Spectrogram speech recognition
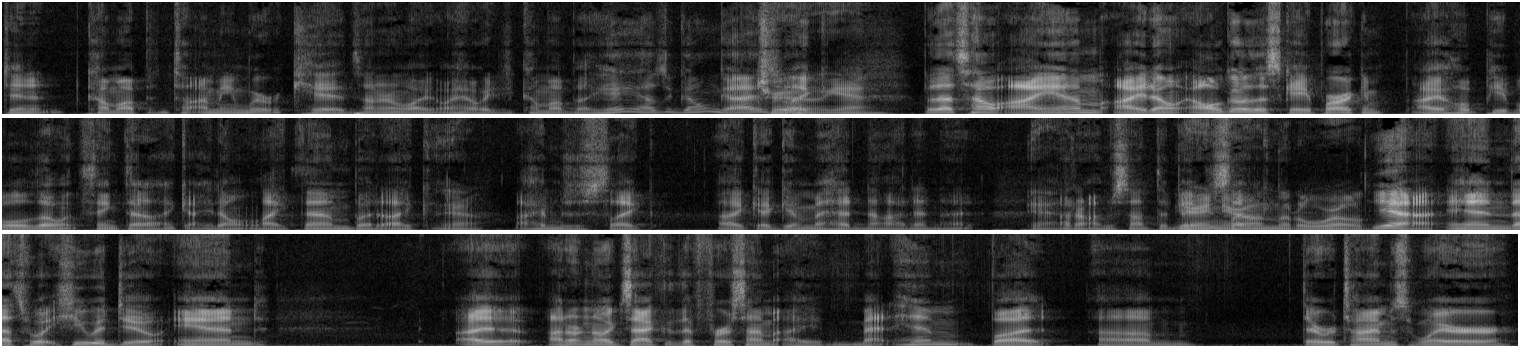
didn't come up and. T- I mean, we were kids. I don't know why how he'd come up like, "Hey, how's it going, guys?" True. Like, yeah. but that's how I am. I don't. I'll go to the skate park, and I hope people don't think that like I don't like them. But like Yeah. I'm just like like I give him a head nod, and I, Yeah. I don't. I'm just not the You're in biggest your like, own little world. yeah, and that's what he would do. And I I don't know exactly the first time I met him, but um, there were times where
